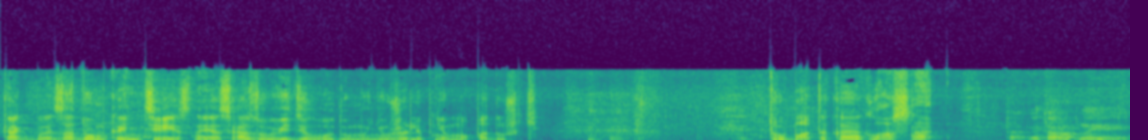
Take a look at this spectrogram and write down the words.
Как бы задумка интересная. Я сразу увидел, о, думаю, неужели пневмоподушки? Труба такая классная. Так, это родные,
